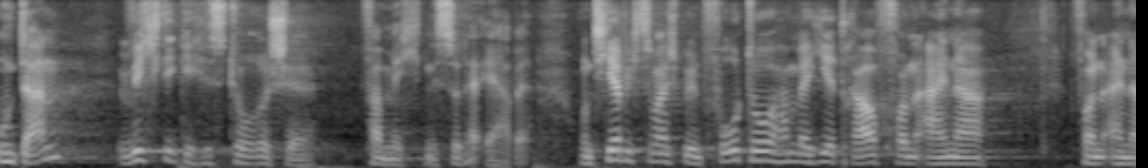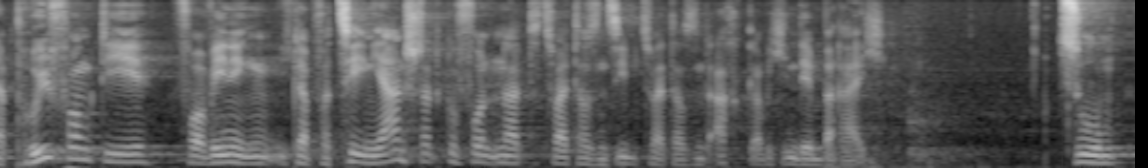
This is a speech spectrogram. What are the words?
Und dann wichtige historische Vermächtnis oder Erbe. Und hier habe ich zum Beispiel ein Foto, haben wir hier drauf von einer, von einer Prüfung, die vor wenigen, ich glaube vor zehn Jahren stattgefunden hat, 2007, 2008, glaube ich, in dem Bereich, zum,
